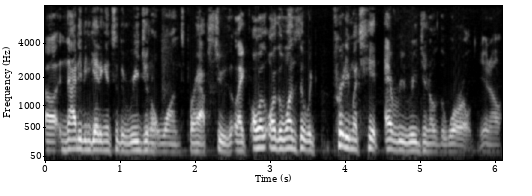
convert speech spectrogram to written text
uh, not even getting into the regional ones, perhaps too, like or, or the ones that would pretty much hit every region of the world. You know,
